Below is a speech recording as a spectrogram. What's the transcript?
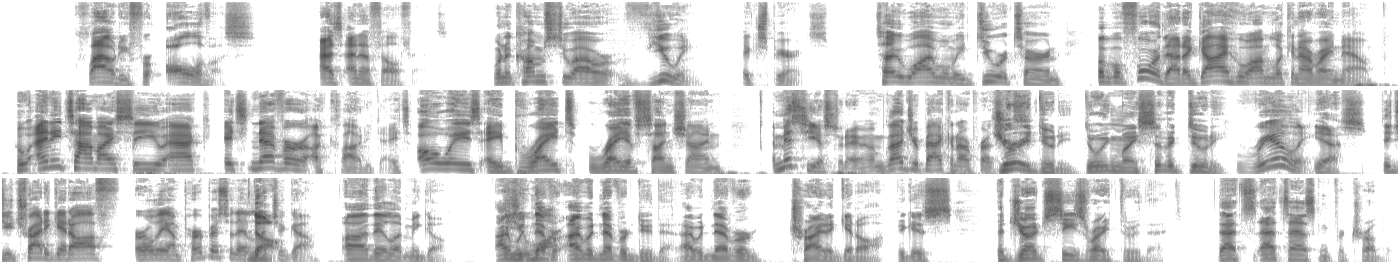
cloudy for all of us as NFL fans when it comes to our viewing experience. Tell you why when we do return. But before that, a guy who I'm looking at right now, who anytime I see you act, it's never a cloudy day. It's always a bright ray of sunshine. I missed you yesterday. I'm glad you're back in our presence. Jury duty, doing my civic duty. Really? Yes. Did you try to get off early on purpose or they no. let you go? Uh, they let me go. I Did would never. want- I would never do that. I would never try to get off because the judge sees right through that. That's that's asking for trouble.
